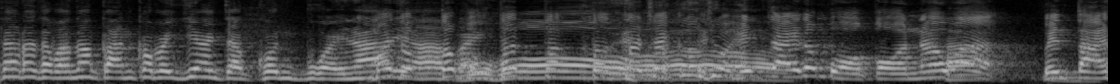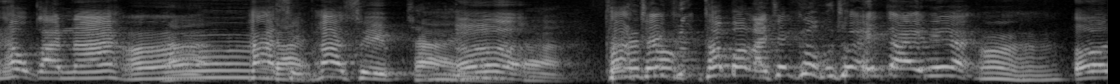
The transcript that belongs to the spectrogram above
ถ้ารัฐบาลต้องการก็ไปแย่งจากคนป่วยนะไม่ต้องอย่าต้องไปถ้าถ้าถ้าถ้าใช้เครื่องช่วยหายใจต้องบอกก่อนนะว่า เป็นตายเท่ากันนะอ่าห้าสิบห้าสิบใช่เออใช่ถ้าใช้ถ้าเมื่อไหร่ใช้เครื่องช่วยหายใจเนี่ยอ่าฮะเออ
